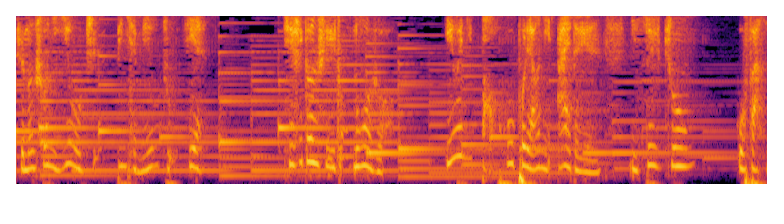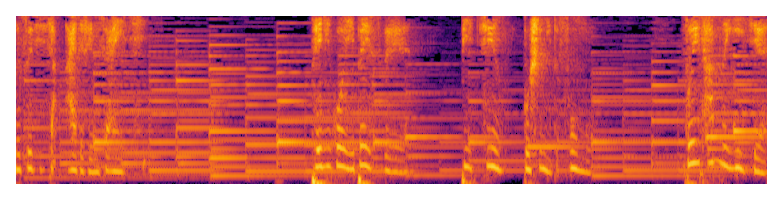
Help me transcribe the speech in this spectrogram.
只能说你幼稚并且没有主见，其实更是一种懦弱。因为你保护不了你爱的人，你最终无法和自己想爱的人在一起。陪你过一辈子的人，毕竟不是你的父母，所以他们的意见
